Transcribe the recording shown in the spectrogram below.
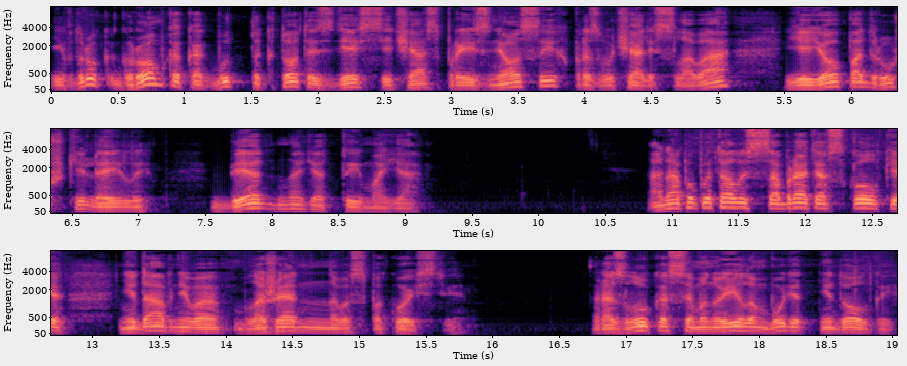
И вдруг громко, как будто кто-то здесь сейчас произнес их, прозвучали слова ее подружки Лейлы. «Бедная ты моя!» Она попыталась собрать осколки недавнего блаженного спокойствия. Разлука с Эммануилом будет недолгой.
